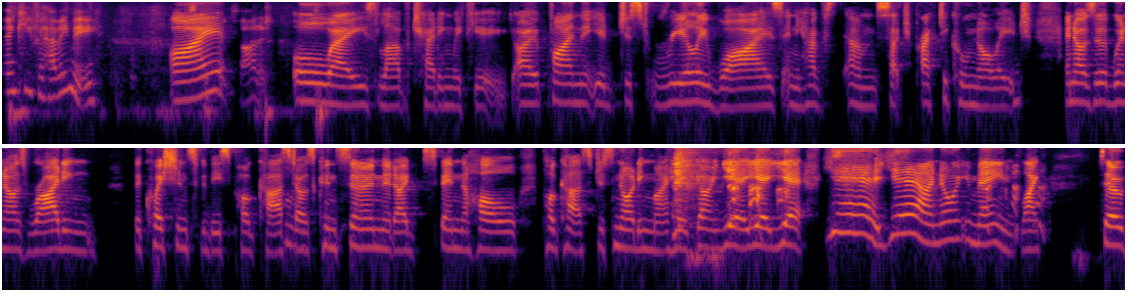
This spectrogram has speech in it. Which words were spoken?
Thank you for having me. I always love chatting with you. I find that you're just really wise and you have um, such practical knowledge. And I was uh, when I was writing the questions for this podcast, I Mm. was concerned that I'd spend the whole podcast just nodding my head, going, "Yeah, yeah, yeah, yeah, yeah." I know what you mean. Like, so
